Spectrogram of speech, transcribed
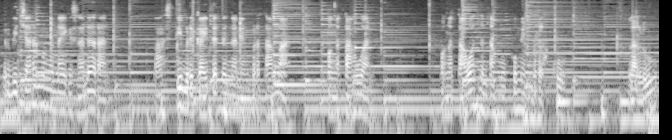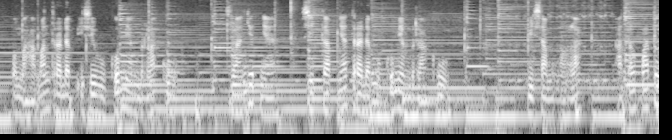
berbicara mengenai kesadaran, pasti berkaitan dengan yang pertama, pengetahuan. Pengetahuan tentang hukum yang berlaku. Lalu, pemahaman terhadap isi hukum yang berlaku. Selanjutnya, sikapnya terhadap hukum yang berlaku, bisa menolak atau patuh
